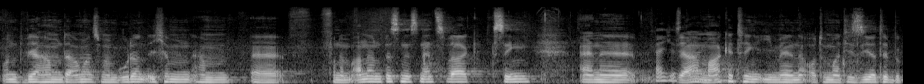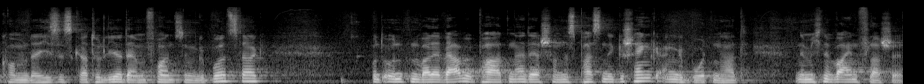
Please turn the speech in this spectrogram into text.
Und wir haben damals, mein Bruder und ich, haben, haben äh, von einem anderen Business-Netzwerk, Xing, eine ja, Marketing-E-Mail, eine automatisierte bekommen. Da hieß es, gratuliere deinem Freund zum Geburtstag und unten war der Werbepartner, der schon das passende Geschenk angeboten hat, nämlich eine Weinflasche.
